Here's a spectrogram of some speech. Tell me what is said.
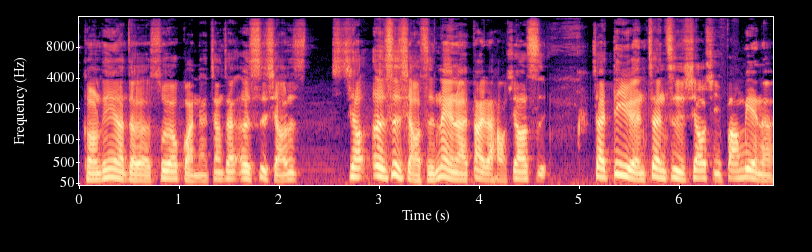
可能亚的输油管呢将在二十四小时消二十四小时内呢带来好消息。在地缘政治消息方面呢，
